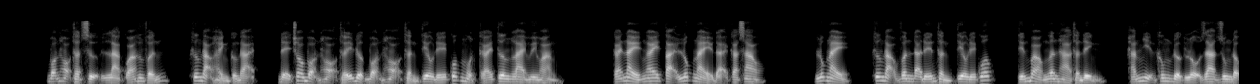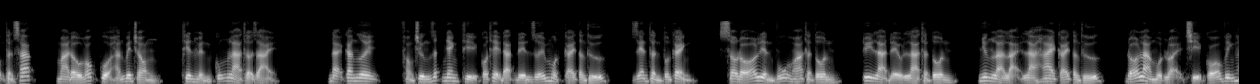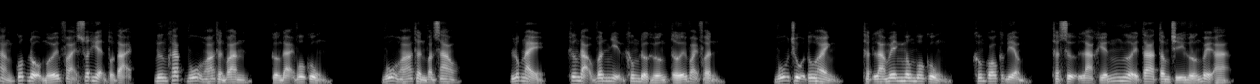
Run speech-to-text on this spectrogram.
bọn họ thật sự là quá hưng phấn, khương đạo hành cường đại, để cho bọn họ thấy được bọn họ thần tiêu đế quốc một cái tương lai huy hoàng. Cái này ngay tại lúc này đại ca sao? Lúc này, khương đạo vân đã đến thần tiêu đế quốc, tiến vào ngân hà thần đỉnh, hắn nhịn không được lộ ra rung động thần sắc, mà đầu góc của hắn bên trong, thiên huyền cũng là thở dài. Đại ca ngươi, phòng chứng rất nhanh thì có thể đạt đến dưới một cái tầng thứ, gen thần tôn cảnh, sau đó liền vũ hóa thần tôn, tuy là đều là thần tôn, nhưng là lại là hai cái tầng thứ, đó là một loại chỉ có vĩnh hằng quốc độ mới phải xuất hiện tồn tại, ngưng khắc vũ hóa thần văn, cường đại vô cùng. Vũ hóa thần văn sao? Lúc này khương đạo vân nhịn không được hướng tới vài phần. Vũ trụ tu hành, thật là mênh mông vô cùng, không có cực điểm, thật sự là khiến người ta tâm trí hướng về a.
